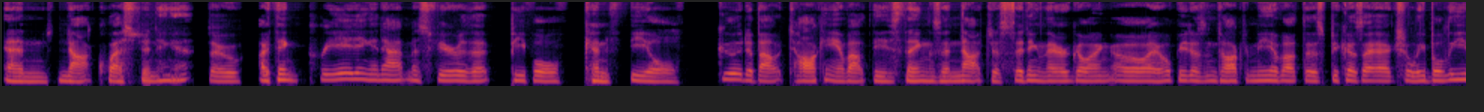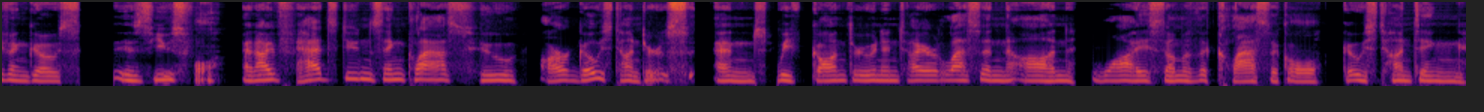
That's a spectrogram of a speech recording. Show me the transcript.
and not questioning it. So I think creating an atmosphere that people can feel good about talking about these things and not just sitting there going, oh, I hope he doesn't talk to me about this because I actually believe in ghosts is useful. And I've had students in class who are ghost hunters, and we've gone through an entire lesson on why some of the classical ghost hunting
